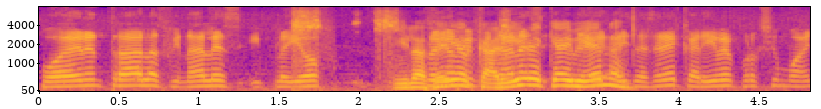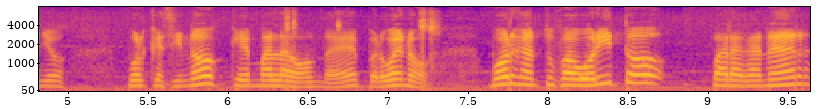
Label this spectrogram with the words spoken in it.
poder entrar a las finales y playoff. Y la playoff Serie del Caribe que ahí de- viene. y la Serie del Caribe el próximo año, porque si no, qué mala onda, ¿eh? Pero bueno, Morgan, tu favorito para ganar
